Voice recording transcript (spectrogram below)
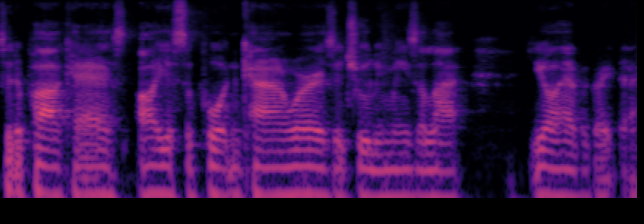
to the podcast, all your support and kind words. It truly means a lot. You all have a great day.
